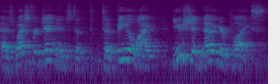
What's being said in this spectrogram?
as West Virginians to, to feel like you should know your place.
